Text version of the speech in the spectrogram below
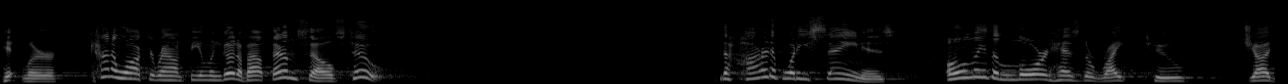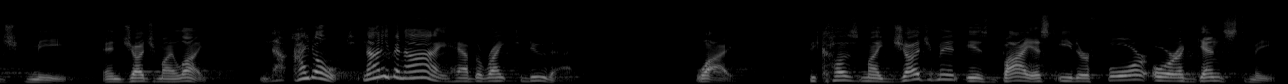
Hitler kind of walked around feeling good about themselves too. The heart of what he's saying is only the Lord has the right to judge me and judge my life. No, I don't. Not even I have the right to do that. Why? Because my judgment is biased either for or against me.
